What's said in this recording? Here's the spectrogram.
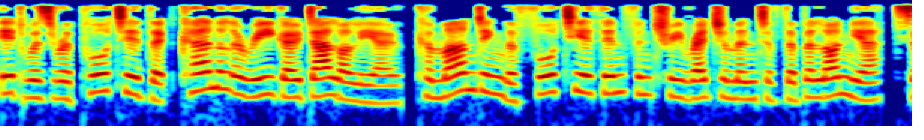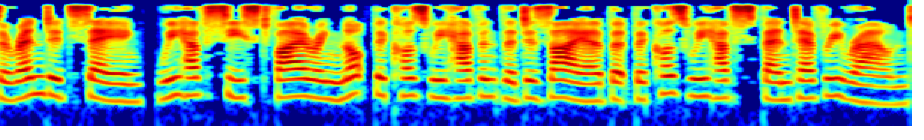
It was reported that Colonel Arrigo Dall'Oglio, commanding the 40th Infantry Regiment of the Bologna, surrendered saying, We have ceased firing not because we haven't the desire but because we have spent every round.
